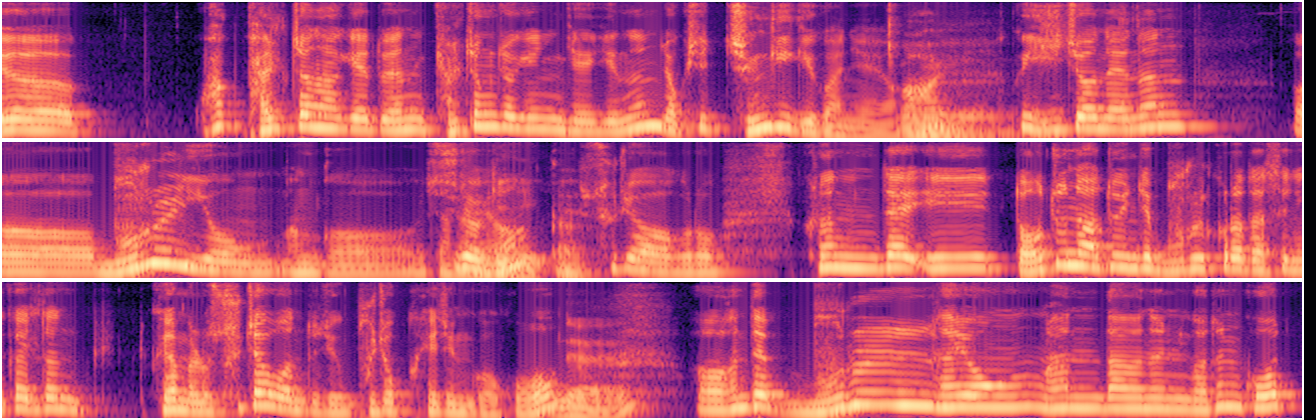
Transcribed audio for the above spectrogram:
어, 확 발전하게 된 결정적인 계기는 역시 증기기관이에요. 아, 예. 그 이전에는 어, 물을 이용한 거잖아요. 수력이니까. 네, 수력으로. 그런데 이 너도 나도 이제 물을 끌어다 쓰니까 일단 그야말로 수자원도 지금 부족해진 거고. 네. 어, 근데 물을 사용한다는 것은 곧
